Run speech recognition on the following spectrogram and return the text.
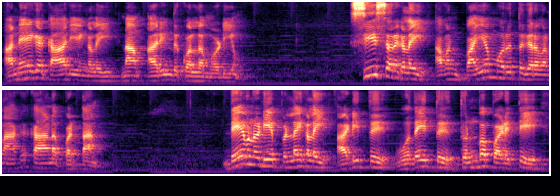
அநேக காரியங்களை நாம் அறிந்து கொள்ள முடியும். சீசர்களை அவன் பயமுறுத்துகிறவனாக காணப்பட்டான். தேவனுடைய பிள்ளைகளை அடித்து உதைத்து துன்பப்படுத்தி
